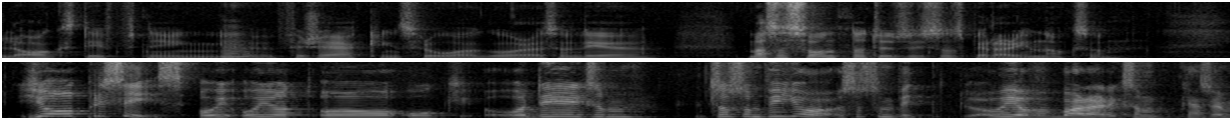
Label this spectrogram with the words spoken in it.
lagstiftning, Mm. försäkringsfrågor? Alltså det är massa sånt naturligtvis som spelar in också. Ja, precis. Och, och, jag- och, och, och det är liksom så som vi gör, så som vi, om jag bara liksom kanske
